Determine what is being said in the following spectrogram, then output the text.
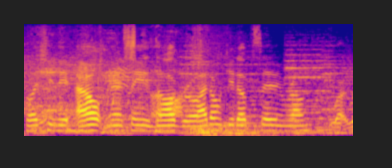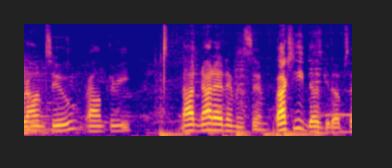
clutching it out, man. Saying no, bro. I don't get upset in round round two, round three. Not not at MSM. Actually, he does get upset.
